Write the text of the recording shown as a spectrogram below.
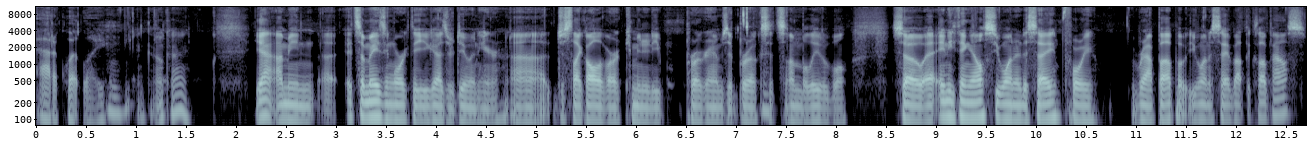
adequately. Okay. Yeah, I mean, uh, it's amazing work that you guys are doing here. Uh, just like all of our community programs at Brooks, it's unbelievable. So, uh, anything else you wanted to say before we wrap up? What you want to say about the clubhouse?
